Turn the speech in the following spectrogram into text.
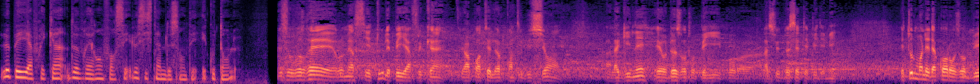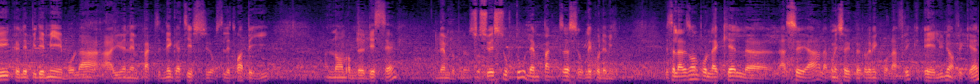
le pays africain devrait renforcer le système de santé. Écoutons-le. Je voudrais remercier tous les pays africains qui ont apporté leur contribution à la Guinée et aux deux autres pays pour euh, la suite de cette épidémie. Et tout le monde est d'accord aujourd'hui que l'épidémie Ebola a eu un impact négatif sur les trois pays, un nombre de décès, un nombre de problèmes sociaux et surtout l'impact sur l'économie. Et c'est la raison pour laquelle euh, la CEA, la Commission économique pour l'Afrique et l'Union africaine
